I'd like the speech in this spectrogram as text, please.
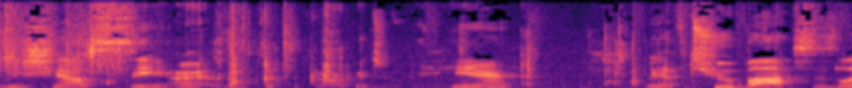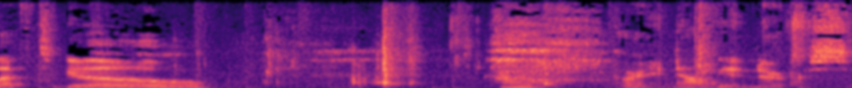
We shall see. All right, let me put the garbage over here. We have two boxes left to go. All right, now I'm getting nervous.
